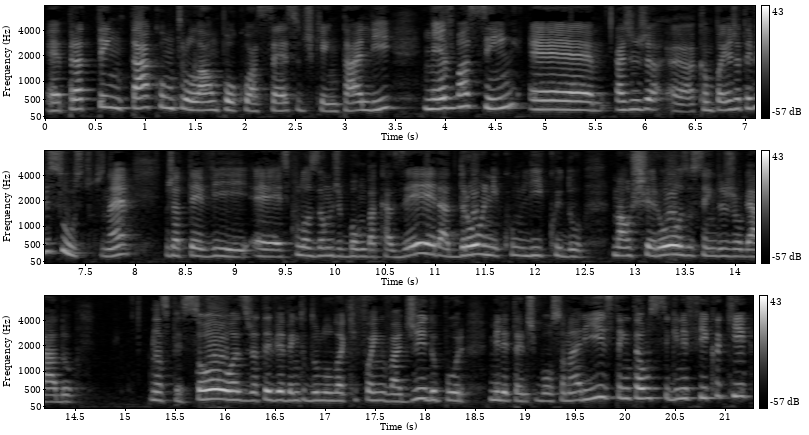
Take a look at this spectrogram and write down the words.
é, para tentar controlar um pouco o acesso de quem está ali. Mesmo assim, é, a, já, a campanha já teve sustos, né? já teve é, explosão de bomba caseira, drone com líquido mal cheiroso sendo jogado nas pessoas, já teve evento do Lula que foi invadido por militante bolsonarista, então significa que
